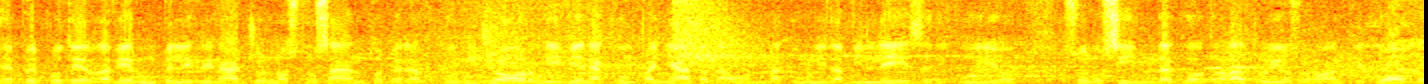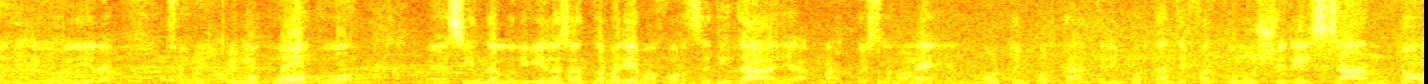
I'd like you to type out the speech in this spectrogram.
eh, per poter avere un pellegrinaggio il nostro santo per alcuni giorni viene accompagnata da una comunità villese di cui io sono sindaco, tra l'altro io sono anche cuoco, quindi come dire, sono il primo cuoco eh, sindaco di Villa Santa Maria ma forse d'Italia, ma questo non è molto importante, l'importante è far conoscere il santo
